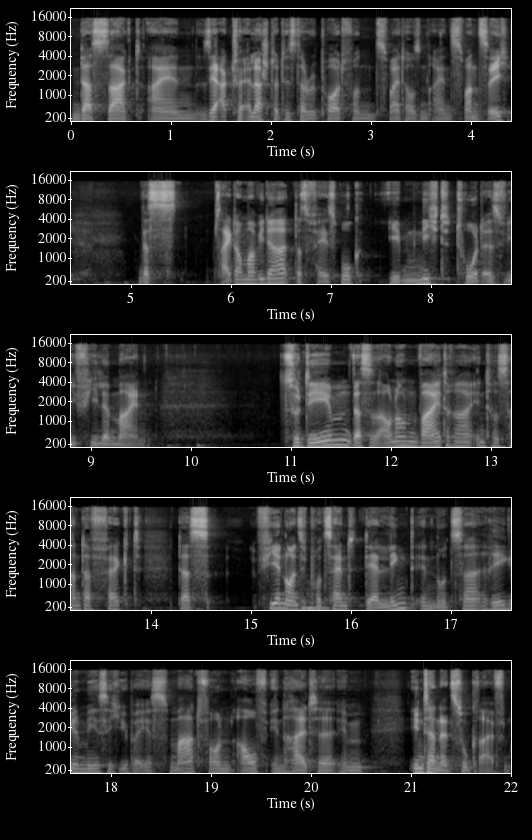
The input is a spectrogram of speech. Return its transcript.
Das sagt ein sehr aktueller Statista-Report von 2021. Das zeigt auch mal wieder, dass Facebook eben nicht tot ist, wie viele meinen. Zudem, das ist auch noch ein weiterer interessanter Fakt, dass 94% der LinkedIn-Nutzer regelmäßig über ihr Smartphone auf Inhalte im Internet zugreifen.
